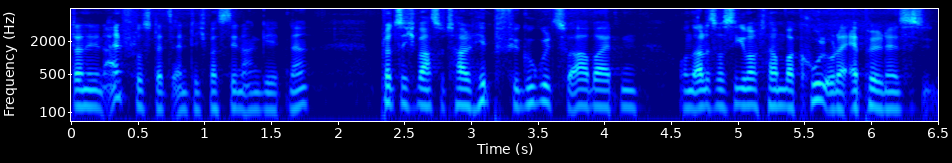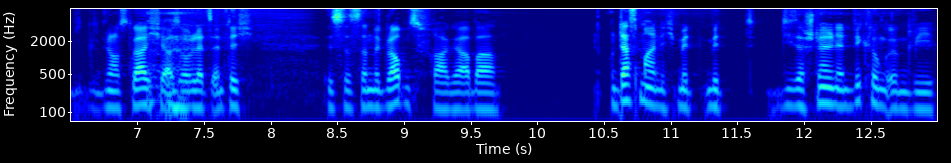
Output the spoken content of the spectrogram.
dann den Einfluss letztendlich, was den angeht. Ne? Plötzlich war es total hip, für Google zu arbeiten und alles, was sie gemacht haben, war cool. Oder Apple, ne? ist genau das Gleiche. Also letztendlich ist das dann eine Glaubensfrage, aber und das meine ich mit, mit dieser schnellen Entwicklung irgendwie.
